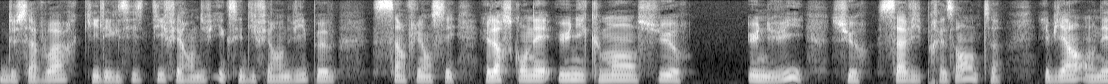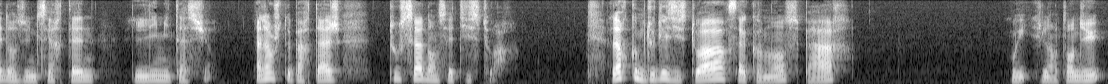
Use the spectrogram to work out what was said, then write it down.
de savoir qu'il existe différentes vies et que ces différentes vies peuvent s'influencer. Et lorsqu'on est uniquement sur une vie, sur sa vie présente, eh bien on est dans une certaine limitation. Alors je te partage tout ça dans cette histoire. Alors comme toutes les histoires, ça commence par... Oui, je l'ai entendu,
